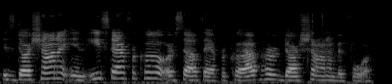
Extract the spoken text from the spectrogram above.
Is Darshana in East Africa or South Africa? I've heard Darshana before.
